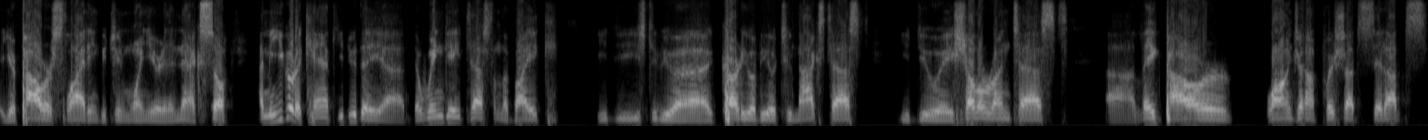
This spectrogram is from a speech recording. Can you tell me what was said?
your power sliding between one year and the next. So, I mean, you go to camp, you do the uh, the Wingate test on the bike. You, you, used to do a cardio VO2 max test. You do a shuttle run test, uh, leg power, long jump, push ups, sit ups,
